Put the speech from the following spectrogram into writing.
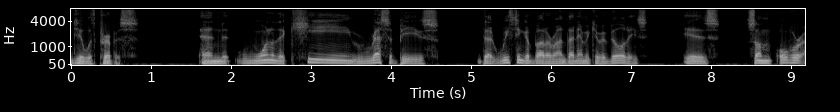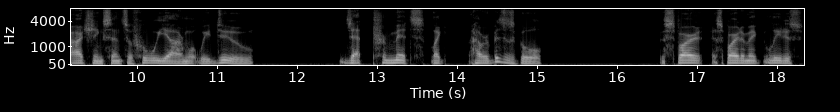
deal with purpose. And one of the key recipes that we think about around dynamic capabilities is some overarching sense of who we are and what we do that permits, like Harvard Business School, aspire aspire to make leaders,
